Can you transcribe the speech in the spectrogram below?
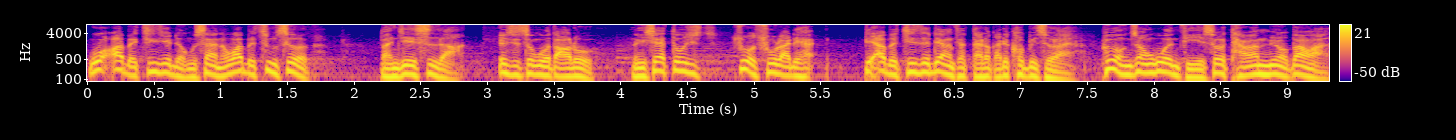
我二百经济良善，我二百注册板街市啊，尤其中国大陆，你现在东西做出来，你还第二百经济量才达到把你 copy 出来，会有这种问题，所以台湾没有办法，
